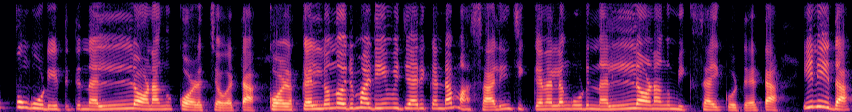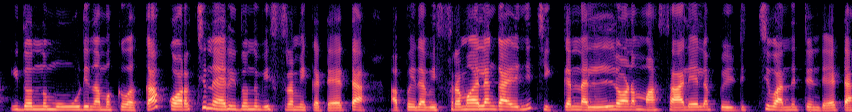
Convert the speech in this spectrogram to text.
ഉപ്പും കൂടി ഇട്ടിട്ട് നല്ലോണം അങ്ങ് കുഴച്ചോ കേട്ടാ. കുഴക്കലിനൊന്നും ഒരു മടിയും വിചാരിക്കണ്ട. മസാലയും ചിക്കൻ എല്ലാം കൂടി നല്ലോണം അങ്ങ് മിക്സ് ആയിക്കോട്ടെ കേട്ടാ. ഇനി ഇതാ ഇതൊന്ന് മൂടി നമുക്ക് വെക്കാം. കുറച്ച് നേരം ഇതൊന്ന് വിശ്രമിക്കട്ടെ കേട്ടാ. അപ്പൊ ഇതാ വിശ്രമമെല്ലാം കഴിഞ്ഞ് ചിക്കൻ നല്ലോണം മസാലയെല്ലാം പിടിച്ച് വന്നിട്ടുണ്ട് കേട്ടാ.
